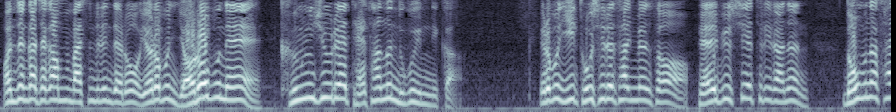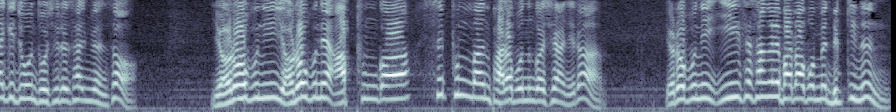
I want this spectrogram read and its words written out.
언젠가 제가 한번 말씀드린 대로 여러분 여러분의 긍휼의 대상은 누구입니까? 여러분 이 도시를 살면서 벨뷰 시애틀이라는 너무나 살기 좋은 도시를 살면서 여러분이 여러분의 아픔과 슬픔만 바라보는 것이 아니라 여러분이 이 세상을 바라보며 느끼는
